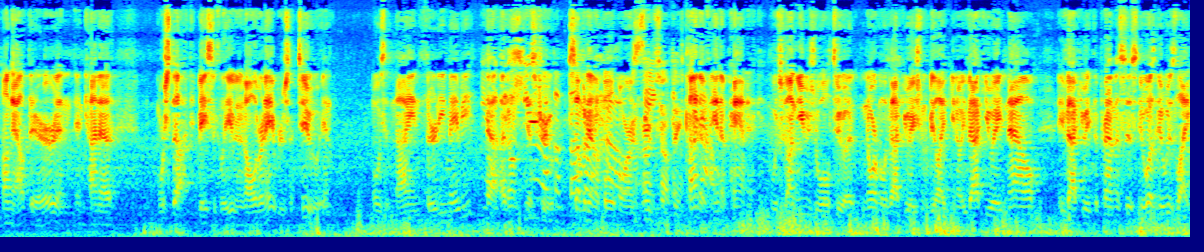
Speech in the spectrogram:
hung out there, and and kind of we're stuck basically, and all of our neighbors too. And what was it, 9:30 maybe? Yeah, I don't. hear That's true. Somebody on a our bullhorn house Heard something. Kind of in a panic, which is unusual to a normal evacuation. Would be like, you know, evacuate now, evacuate the premises. It was. It was like.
